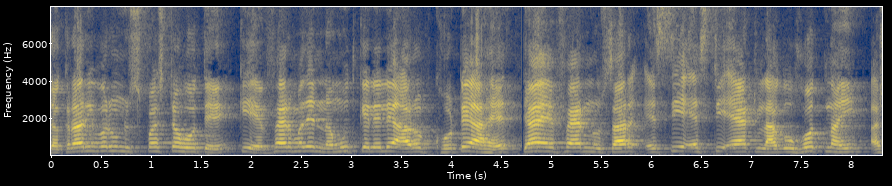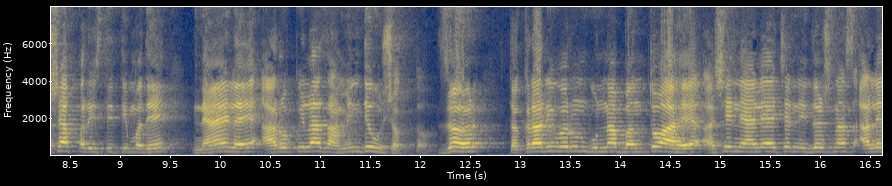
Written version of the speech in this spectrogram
तक्रारीवरून स्पष्ट होते की एफ आय आरमध्ये नमूद केलेले आरोप खोटे आहेत त्या एफ आय आरनुसार S C S T act लागू होत नाही अशा परिस्थितीमध्ये न्यायालय आरोपीला जामीन देऊ शकतं. जर तक्रारीवरून गुन्हा बनतो आहे असे न्यायालयाच्या निदर्शनास आले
